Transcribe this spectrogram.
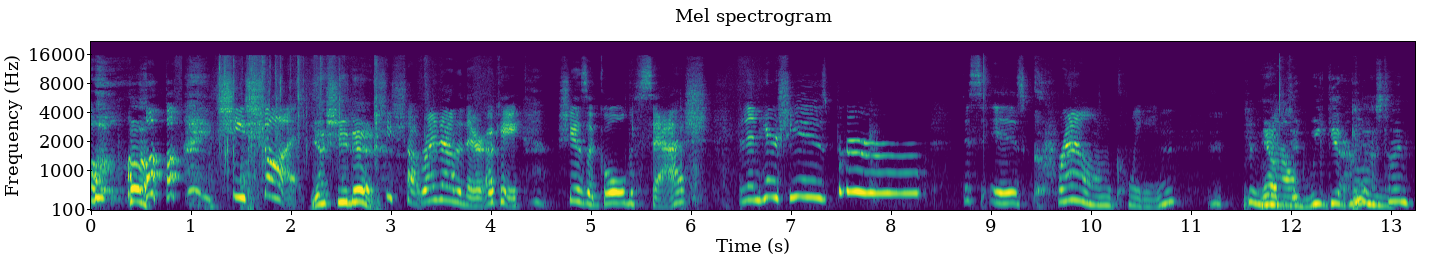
Oh, she shot. Yes, she did. She shot right out of there. Okay, she has a gold sash. And then here she is. This is Crown Queen. Now, Now- did we get her last time?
